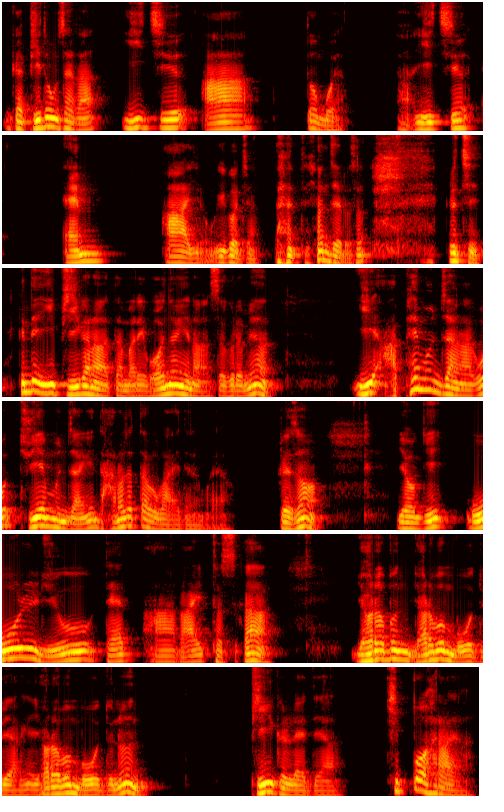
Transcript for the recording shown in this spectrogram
그러니까 비동사가 is, are 또 뭐야? 아, is, am, are 이거죠. 현재로서. 그렇지. 근데 이 be가 나왔단 말이에요. 원형이 나왔어. 그러면 이 앞에 문장하고 뒤에 문장이 나눠졌다고 봐야 되는 거예요. 그래서 여기 all you that are righteous가 여러분 여러분 모두야. 여러분 모두는 비글레드야. 기뻐하라야.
